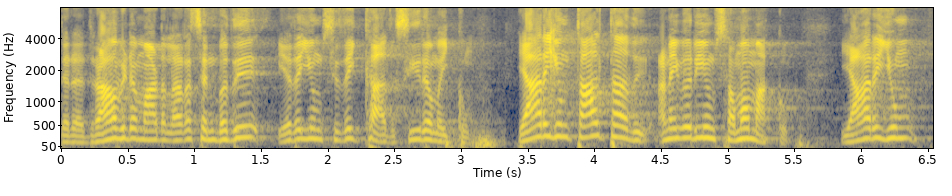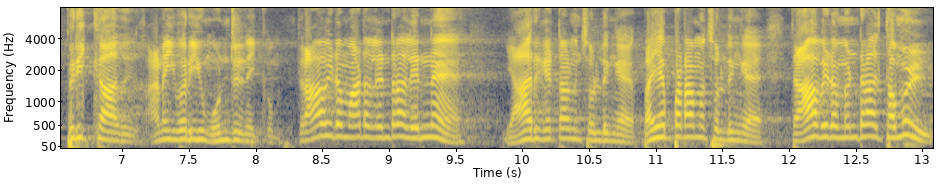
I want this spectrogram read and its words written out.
இந்த திராவிட மாடல் அரசு என்பது எதையும் சிதைக்காது சீரமைக்கும். யாரையும் தாழ்த்தாது அனைவரையும் சமமாக்கும். யாரையும் பிரிக்காது அனைவரையும் ஒன்றிணைக்கும். திராவிட மாடல் என்றால் என்ன? யார் கேட்டாலும் சொல்லுங்க. பயப்படாம சொல்லுங்க. திராவிடம் என்றால் தமிழ்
